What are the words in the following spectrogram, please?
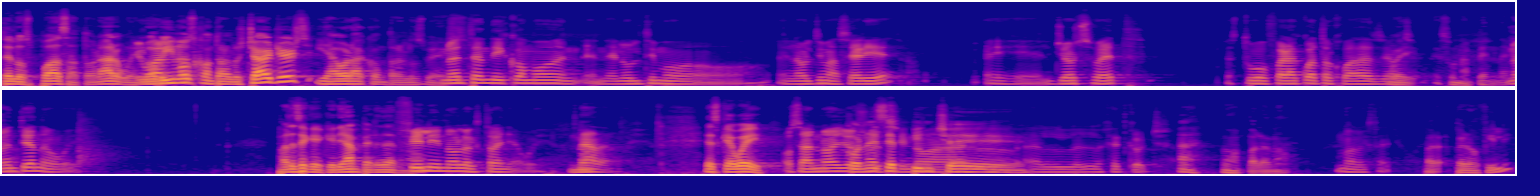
te los puedas atorar, güey. Lo vimos no- contra los Chargers y ahora contra los Bears. No entendí cómo en, en el último, en la última serie, eh, el George Sweat estuvo fuera cuatro jugadas de Güey, es una pendeja. No entiendo, güey. Parece que querían perder. ¿no? Philly no lo extraña, güey. No. Nada, güey. Es que, güey. O sea, no a Con George ese Sweat, sino pinche- Al, al head coach. Ah, no, para nada. No lo extraño. güey. Para- ¿Pero Philly?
